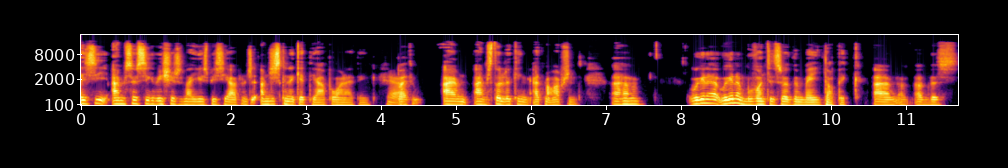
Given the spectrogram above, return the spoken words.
I see. I'm so sick of issues with my USB C hub. I'm just, I'm just gonna get the Apple one, I think. yeah. But I'm I'm still looking at my options. Um, we're gonna we're gonna move on to sort of the main topic um of, of this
